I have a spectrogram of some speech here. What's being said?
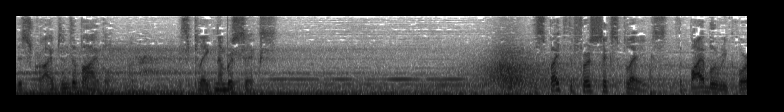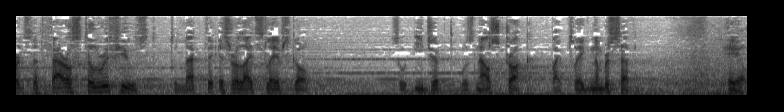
described in the Bible as plague number six. Despite the first six plagues, the Bible records that Pharaoh still refused to let the Israelite slaves go. So Egypt was now struck by plague number seven, hail.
